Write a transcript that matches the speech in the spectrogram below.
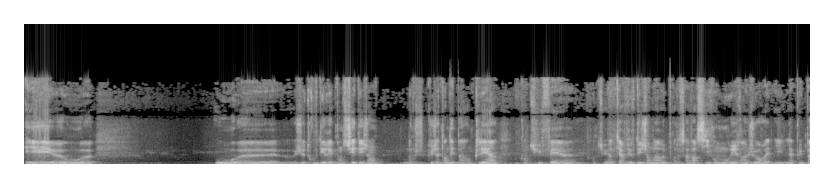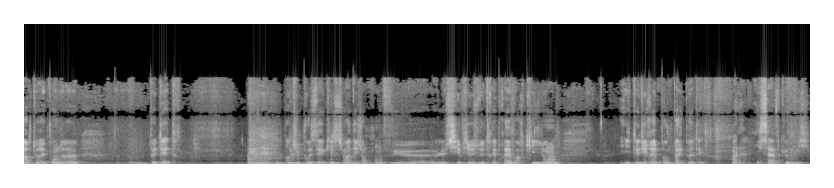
et euh, où... Euh, où euh, je trouve des réponses chez des gens donc, que j'attendais pas. En clair, quand tu fais, euh, quand tu interviews des gens dans la rue pour savoir s'ils vont mourir un jour, la plupart te répondent euh, peut-être. Quand tu poses des questions à des gens qui ont vu le virus de très près, voire qui l'ont, ils te disent répondent pas peut-être. Voilà, ils savent que oui.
